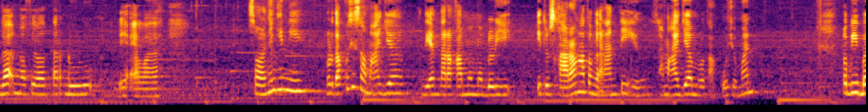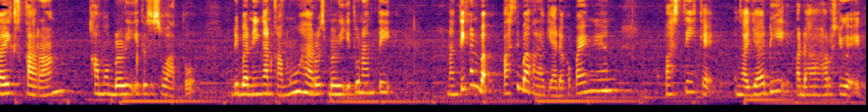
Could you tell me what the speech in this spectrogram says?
Nggak ngefilter dulu. Ya elah. Soalnya gini menurut aku sih sama aja di antara kamu mau beli itu sekarang atau nggak nanti gitu. Sama aja menurut aku cuman lebih baik sekarang kamu beli itu sesuatu dibandingkan kamu harus beli itu nanti. Nanti kan ba pasti bakal lagi ada kepengen pasti kayak nggak jadi padahal harus juga itu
